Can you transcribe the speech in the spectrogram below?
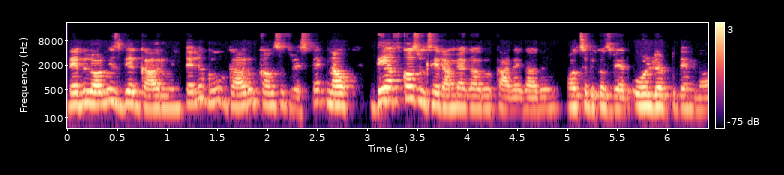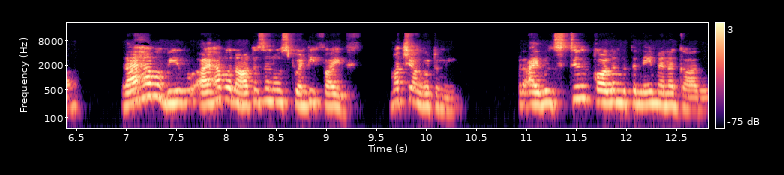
There will always be a Garu. In Telugu, Garu comes with respect. Now, they of course will say Ramya Garu, Kavya Garu, also because we are older to them now. But I have a I have an artisan who's 25, much younger to me. But I will still call him with a name and a Garu.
